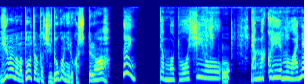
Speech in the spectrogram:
夢野の父ちゃんたちどこにいるか知ってるな？でもどうしよう。お。生クリームはね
